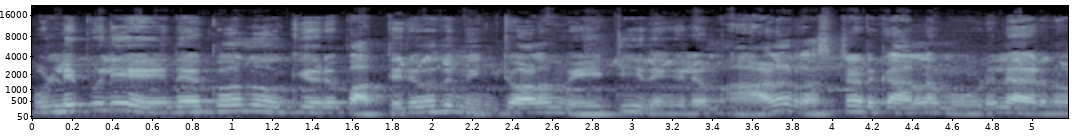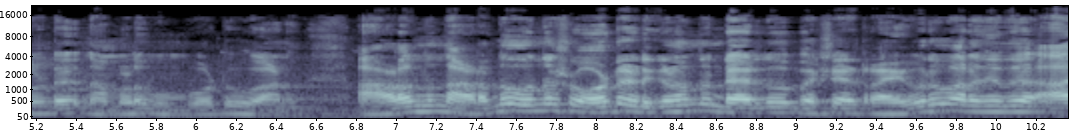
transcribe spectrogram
പുള്ളിപ്പുലി എഴുന്നേക്കോ നോക്കി ഒരു പത്തിരുപത് മിനിറ്റോളം വെയിറ്റ് ചെയ്തെങ്കിലും ആൾ റെസ്റ്റ് എടുക്കാനുള്ള മൂഡിലായിരുന്നുകൊണ്ട് നമ്മൾ മുമ്പോട്ട് പോവാണ്. ആളൊന്ന് നടന്നു പോകുന്ന ഷോട്ട് എടുക്കണമെന്നുണ്ടായിരുന്നു. പക്ഷേ ഡ്രൈവർ പറഞ്ഞത് ആ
